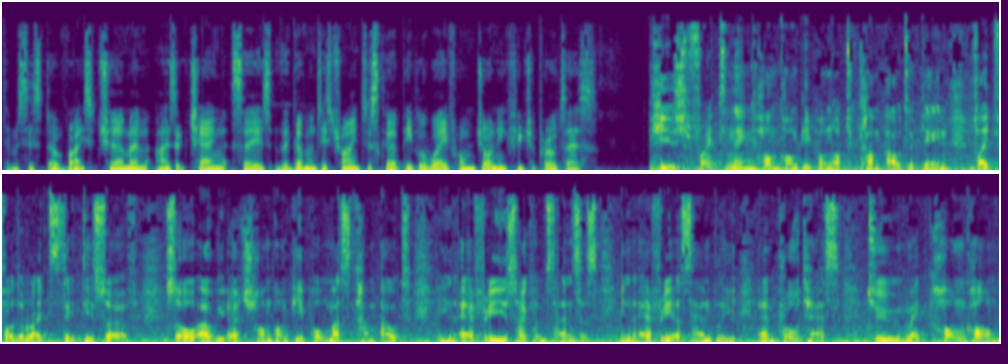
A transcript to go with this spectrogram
Demosisto Vice Chairman Isaac Cheng says the government is trying to scare people away from joining future protests. He is frightening Hong Kong people not to come out again, fight for the rights they deserve. So uh, we urge Hong Kong people must come out in every circumstances, in every assembly and protest to make Hong Kong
